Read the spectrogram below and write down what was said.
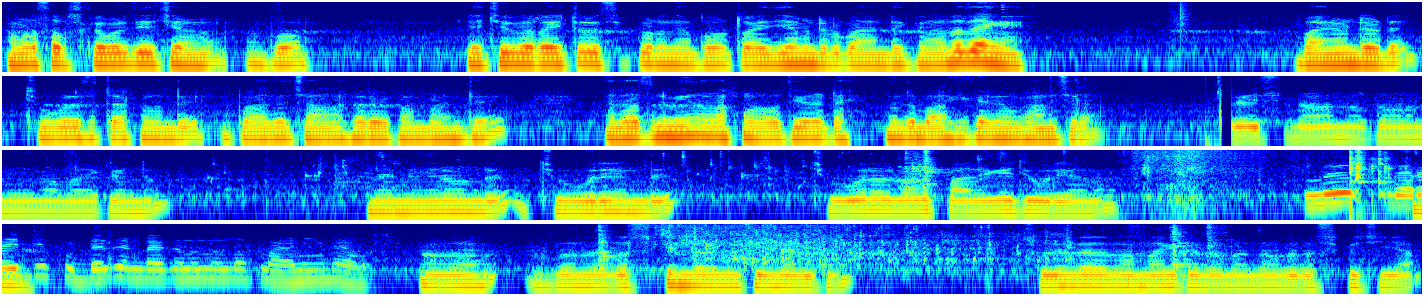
നമ്മുടെ സബ്സ്ക്രൈബർ ചേച്ചിയാണ്. അപ്പോൾ ചേച്ചി വെറൈറ്റി റെസിപ്പി പറഞ്ഞു. അപ്പോൾ ട്രൈ ചെയ്യാൻ വേണ്ടി ഒരു പ്ലാനിലേക്കാണ് അല്ലേ തേങ്ങ. അപ്പോൾ അതിന് ചൂട് ചൂര സെറ്റാക്കുന്നുണ്ട് ഇപ്പോൾ ആദ്യം ചാണകറി വെക്കാൻ പറഞ്ഞിട്ട് എല്ലാത്തിനും മീൻ നന്നാക്കണം. തീരട്ടെ എന്നിട്ട് ബാക്കി കാര്യം കാണിച്ചു തരാം. ഇതാണ് നമ്മുടെ മീൻ നന്നായി കഴിഞ്ഞു. പിന്നെ മീനുണ്ട്. ചൂരയുണ്ട്. ചൂര ഒരുപാട് പഴകിയ ചൂരയാണ്. വെറൈറ്റി ഫുഡൊക്കെ ഉണ്ടാക്കണം എന്നുള്ള പ്ലാനിങ്ങിലാണ് അതാണ്. അപ്പോൾ റെസിപ്പി എന്തായാലും ചെയ്യുന്നതായിരിക്കും സൂര്യ എന്തായാലും നന്നാക്കിയിട്ടുണ്ട് നമുക്ക് റെസിപ്പി ചെയ്യാം.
